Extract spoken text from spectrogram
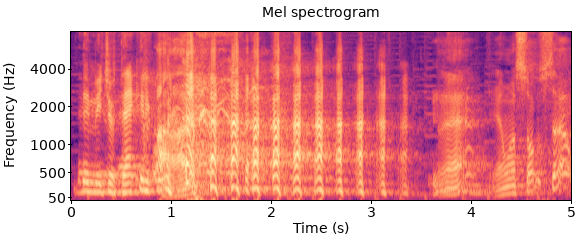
Demite o técnico. É, é uma solução.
